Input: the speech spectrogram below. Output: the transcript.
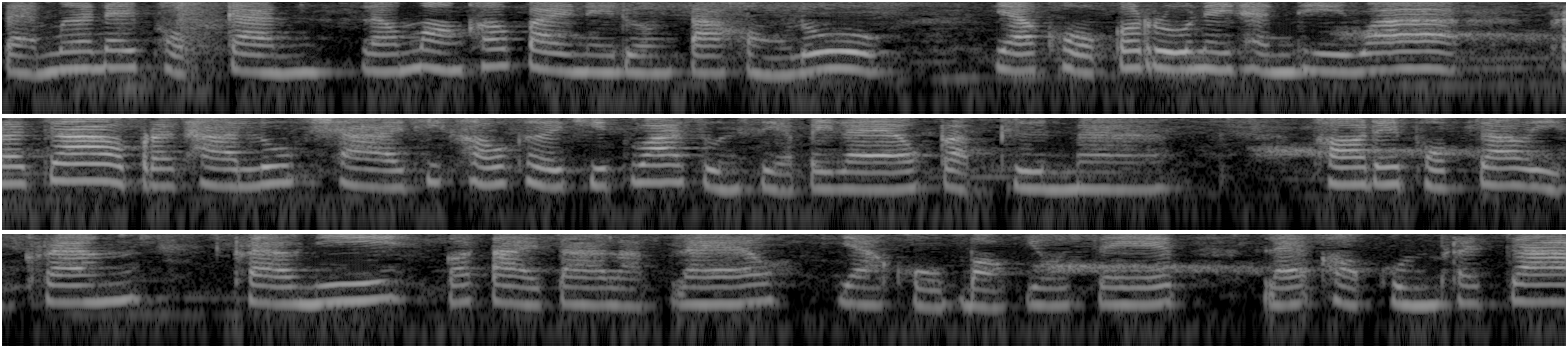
แต่เมื่อได้พบกัน แล้วมองเข้าไปในดวงตาของลูก ยาโคบก็รู้ในทันทีว่า พระเจ้าประทานลูกชายที่เขาเคยคิดว่าสูญเสียไปแล้วกลับคืนมา พ่อได้พบเจ้าอีกครั้ง คราวนี้ก็ตายตาหลับแล้ว ยาโคบบอกโยเซฟ และขอบคุณพระเจ้า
